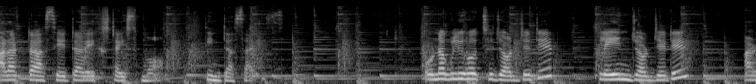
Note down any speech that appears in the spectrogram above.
আর একটা আছে এটার এক্সট্রা স্মল তিনটা সাইজ ওড়নাগুলি হচ্ছে জর্জেটের প্লেন জর্জেটের, আর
